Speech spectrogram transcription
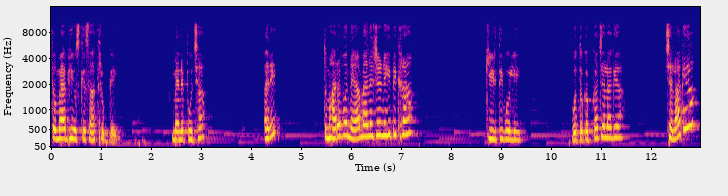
तो मैं भी उसके साथ रुक गई। मैंने पूछा, अरे, तुम्हारा वो नया मैनेजर नहीं दिख रहा? कीर्ति बोली, वो तो कब का चला गया? चला गया?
